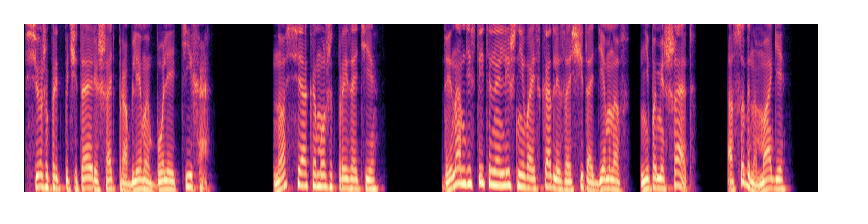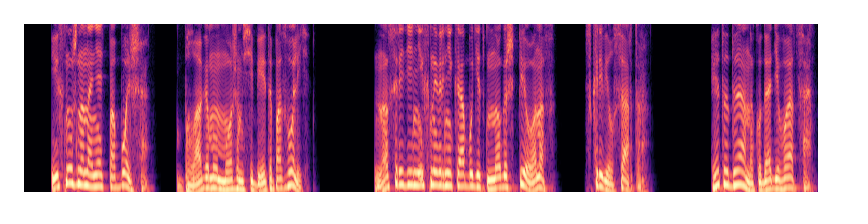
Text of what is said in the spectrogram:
Все же предпочитаю решать проблемы более тихо. Но всякое может произойти. Да и нам действительно лишние войска для защиты от демонов не помешают, особенно маги. Их нужно нанять побольше, благо мы можем себе это позволить. Но среди них наверняка будет много шпионов», — скривился Артур. Это да, но куда деваться?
